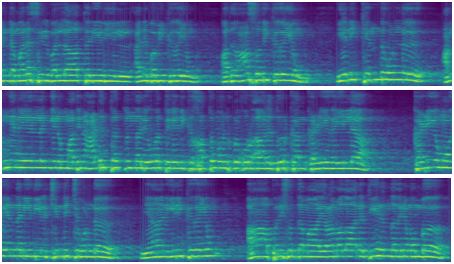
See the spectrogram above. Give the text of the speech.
എന്റെ മനസ്സിൽ വല്ലാത്ത രീതിയിൽ അനുഭവിക്കുകയും അത് ആസ്വദിക്കുകയും എനിക്കെന്തുകൊണ്ട് അങ്ങനെയല്ലെങ്കിലും അതിന് അടുത്തെത്തുന്ന രൂപത്തിൽ എനിക്ക് ഹത്തുമോട്ടുകൾ ഖുർആന് തീർക്കാൻ കഴിയുകയില്ല? കഴിയുമോ എന്ന രീതിയിൽ ചിന്തിച്ചുകൊണ്ട് ഞാൻ ഇരിക്കുകയും ആ പരിശുദ്ധമായ റമദാന് തീരുന്നതിന് മുമ്പ്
